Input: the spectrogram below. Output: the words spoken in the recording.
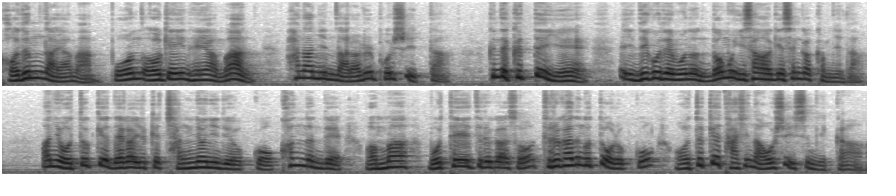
거듭나야만 본 어게인 해야만 하나님 나라를 볼 수 있다. 근데 그때에 니고데모는 너무 이상하게 생각합니다. 아니 어떻게 내가 이렇게 장년이 되었고 컸는데 엄마 모태에 들어가서 들어가는 것도 어렵고 어떻게 다시 나올 수 있습니까?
